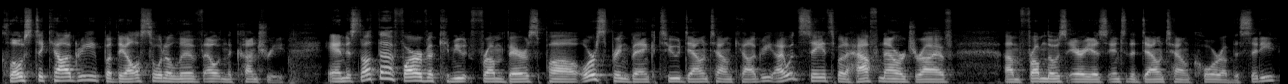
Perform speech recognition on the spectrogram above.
close to Calgary, but they also want to live out in the country. And it's not that far of a commute from Bearspaw or Springbank to downtown Calgary. I would say it's about a half an hour drive um, from those areas into the downtown core of the city.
